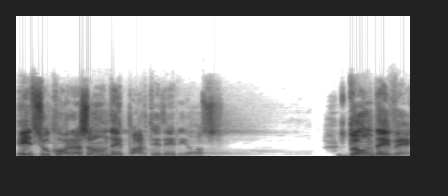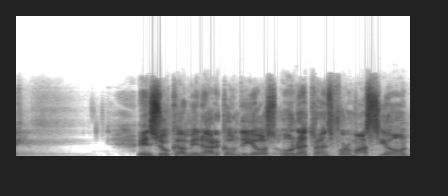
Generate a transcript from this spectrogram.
en su corazón de parte de Dios? ¿Dónde ve en su caminar con Dios una transformación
